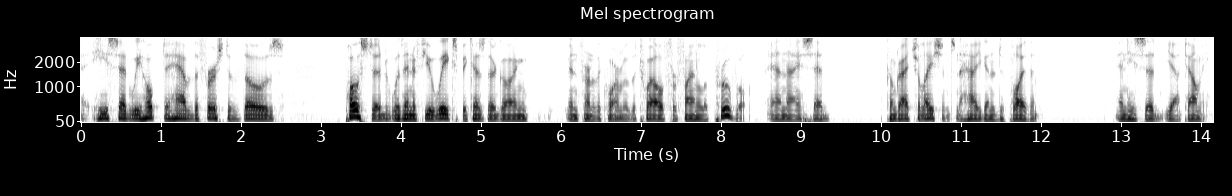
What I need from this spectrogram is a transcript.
uh, he said, We hope to have the first of those posted within a few weeks because they're going in front of the Quorum of the Twelve for final approval. And I said, Congratulations. Now, how are you going to deploy them? And he said, Yeah, tell me.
